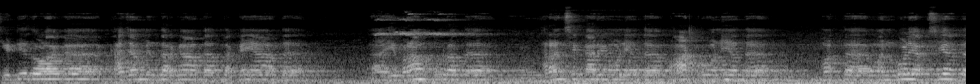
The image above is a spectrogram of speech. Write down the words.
ಸಿಟಿದೊಳಗೆ ಖಾಜಾಮಿನ್ ದರ್ಗಾ ಅದ ತಕಯ್ಯ ಅದ ಇಬ್ರಾಂಪುರ ಅದ ಹರನ್ ಓಣಿ ಅದ ಭಾಟ್ ಓಣಿ ಅದ, ಮತ್ತು ಮನ್ಗೋಳಿ ಅಕ್ಷಿ ಅದ,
